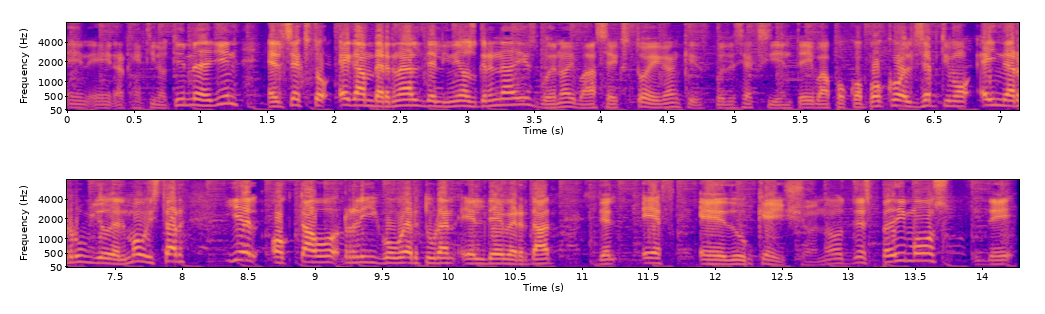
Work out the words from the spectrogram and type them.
en, en argentino, Team Medellín. El sexto, Egan Bernal de Lineos Grenadiers. Bueno, ahí va sexto Egan, que después de ese accidente ahí va poco a poco. El séptimo, Einer Rubio del Movistar. Y el octavo, Rigobert Urán, el de verdad del F Education. Nos despedimos de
